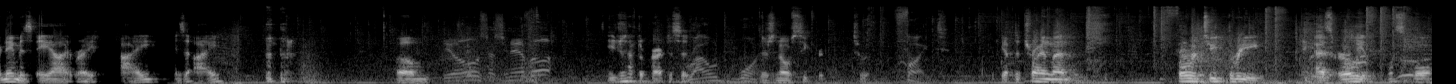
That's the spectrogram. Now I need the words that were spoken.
Your name is AI, right? I? Is it I? um. You just have to practice it. There's no secret to it. Fight. You have to try and land forward 2 3 as early as possible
